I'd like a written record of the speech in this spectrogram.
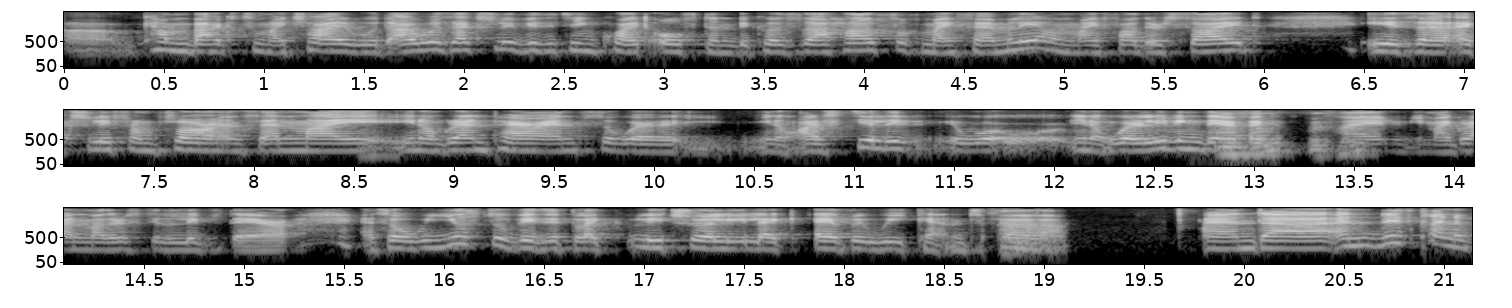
um, come back to my childhood i was actually visiting quite often because uh, half of my family on my father's side is uh, actually from florence and my you know grandparents were you know are still you know were living there back mm-hmm. at the time my grandmother still lives there and so we used to visit like literally like every weekend mm-hmm. uh, and uh, and this kind of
